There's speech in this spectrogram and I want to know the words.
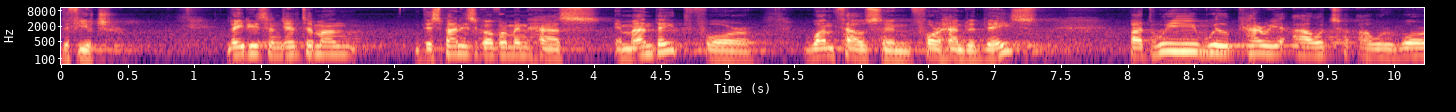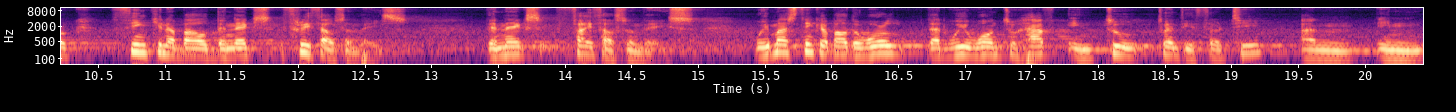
the future. Ladies and gentlemen, the Spanish government has a mandate for 1,400 days, but we will carry out our work thinking about the next 3,000 days, the next 5,000 days, we must think about the world that we want to have in 2030 and in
